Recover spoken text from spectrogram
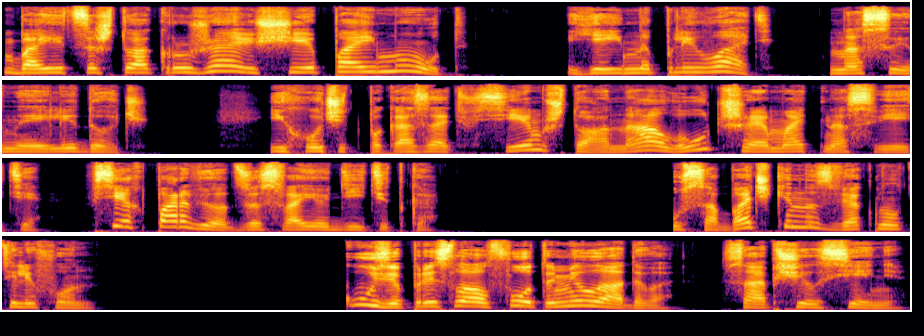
Боится, что окружающие поймут. Ей наплевать, на сына или дочь. И хочет показать всем, что она лучшая мать на свете, всех порвет за свое дитятко. У Собачкина звякнул телефон. «Кузя прислал фото Миладова», — сообщил Сеня.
